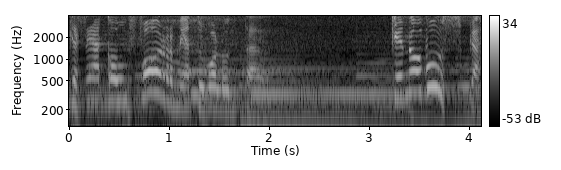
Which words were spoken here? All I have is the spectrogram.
que sea conforme a tu voluntad, que no busca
